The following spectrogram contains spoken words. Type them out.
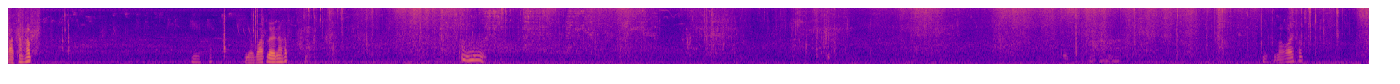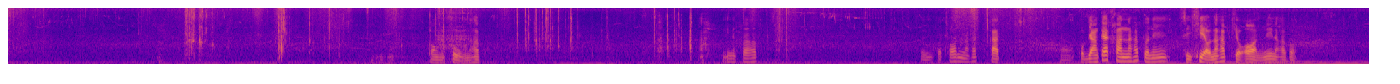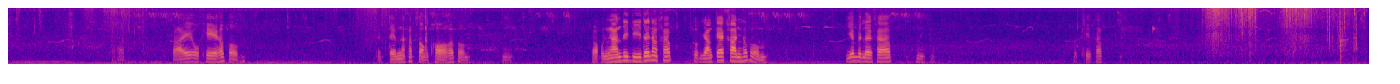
กัดนะครับเดี๋ยววัดเลยนะครับอืมเรียบร้อยครับกล้องสูงนะครับอะ นี่นะครับเป็นปลาช่อนนะครับ กัดกบยางแก้คันนะครับ ตัวนี้สีเขียวนะครับ เขียวอ่อนนี่นะครับผมไซส์โอเคครับผม เต็มๆนะครับสองคอครับผมนี่ฝากผลงานดีๆด้วยนะครับ กบยางแก้คันครับผม เยี่ยมไปเลยครับนี่ครับโอเคครับ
